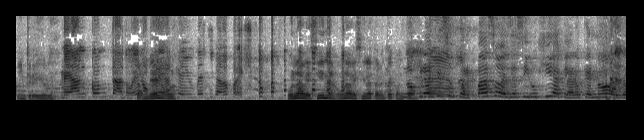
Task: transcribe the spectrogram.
Increíble. Me han contado, ¿eh? También, no crean un- que he investigado precios. Una vecina, una vecina también te contó. No crean que su cuerpazo es de cirugía, claro que no, es de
